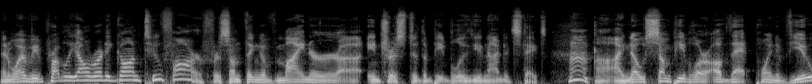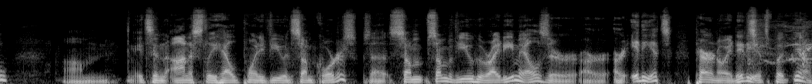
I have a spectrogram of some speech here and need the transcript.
and why we've probably already gone too far for something of minor uh, interest to the people of the United States. Huh. Uh, I know some people are of that point of view. Um, it's an honestly held point of view in some quarters. Uh, some some of you who write emails are, are, are idiots, paranoid idiots, but you know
